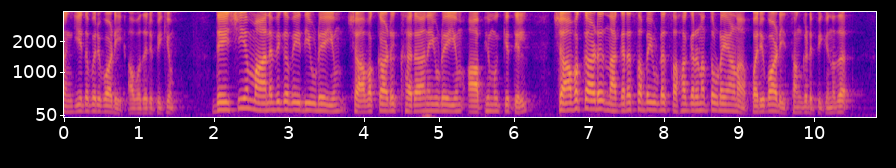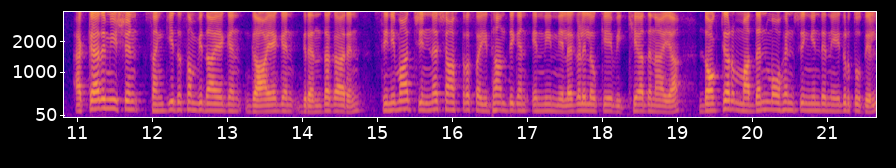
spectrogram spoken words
സംഗീത പരിപാടി അവതരിപ്പിക്കും. ദേശീയ മാനവിക വേദിയുടെയും ചാവക്കാട് ഖരാനയുടെയും ആഭിമുഖ്യത്തിൽ ചാവക്കാട് നഗരസഭയുടെ സഹകരണത്തോടെയാണ് പരിപാടി സംഘടിപ്പിക്കുന്നത്. അക്കാദമീഷ്യൻ സംഗീത സംവിധായകൻ ഗായകൻ ഗ്രന്ഥകാരൻ സിനിമാ ചിഹ്നശാസ്ത്ര സൈദ്ധാന്തികൻ എന്നീ നിലകളിലൊക്കെ വിഖ്യാതനായ ഡോക്ടർ മദൻ മോഹൻ സിംഗിന്റെ നേതൃത്വത്തിൽ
